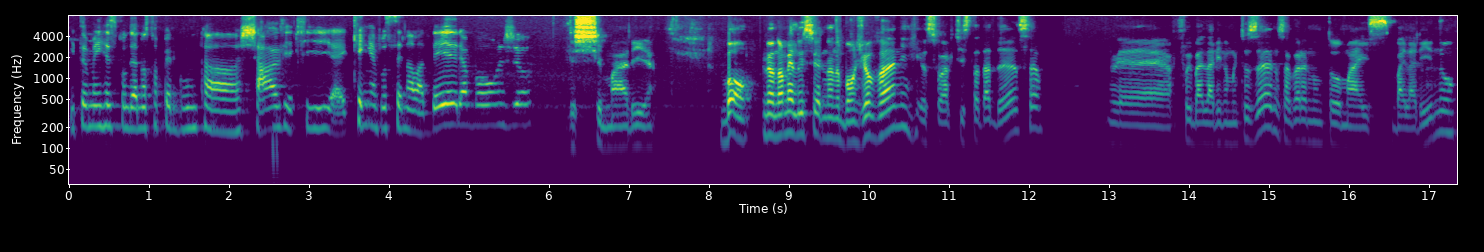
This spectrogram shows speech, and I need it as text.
e também responder a nossa pergunta chave aqui, é quem é você na ladeira, Bonjo? Vixe Maria. Bom, meu nome é Luiz Fernando Bon Giovanni, eu sou artista da dança, é, fui bailarino há muitos anos, agora não estou mais bailarino.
